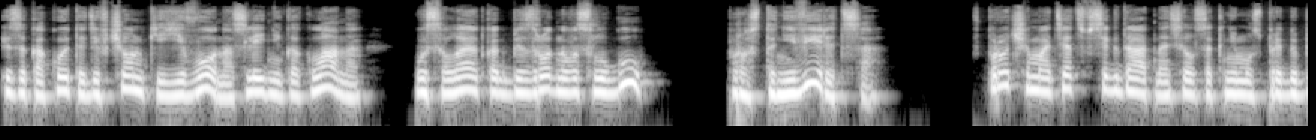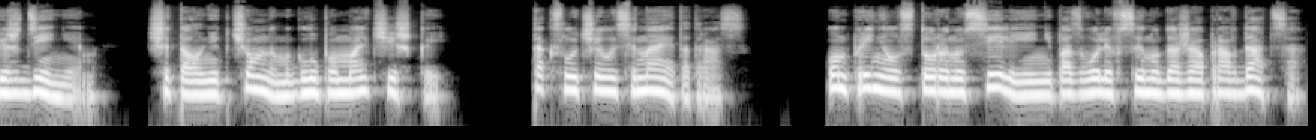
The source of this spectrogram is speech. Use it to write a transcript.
Из-за какой-то девчонки его, наследника клана, высылают как безродного слугу? Просто не верится. Впрочем, отец всегда относился к нему с предубеждением, считал никчемным и глупым мальчишкой. Так случилось и на этот раз. Он принял сторону Селии, не позволив сыну даже оправдаться.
